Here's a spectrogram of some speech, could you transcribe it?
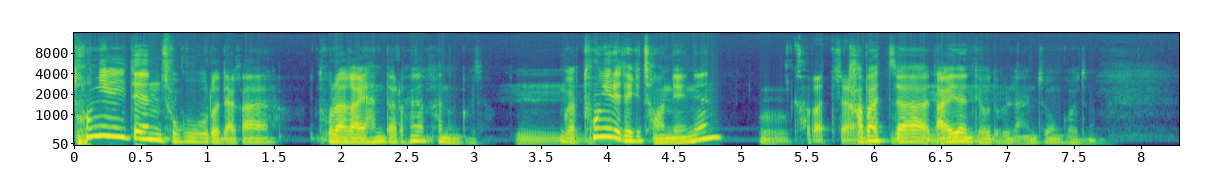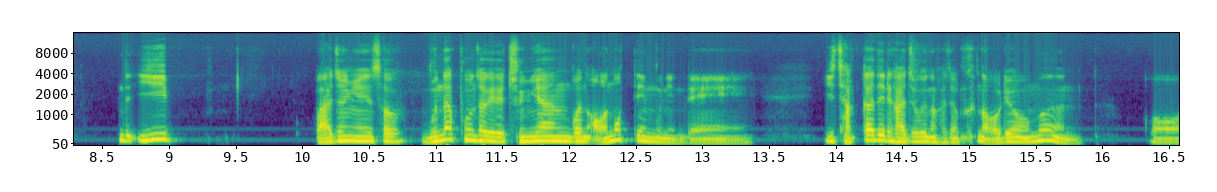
통일된 조국으로 내가 돌아가야 한다고 생각하는 거죠. 음. 그러니까 통일이 되기 전에는 음, 가봤자. 가봤자 음. 나에 대한 대우도 별로 안 좋은 거죠. 근데 이 와중에서 문학 분석에 대해 중요한 건 언어 때문인데 이 작가들이 가지고 있는 가장 큰 어려움은 어,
